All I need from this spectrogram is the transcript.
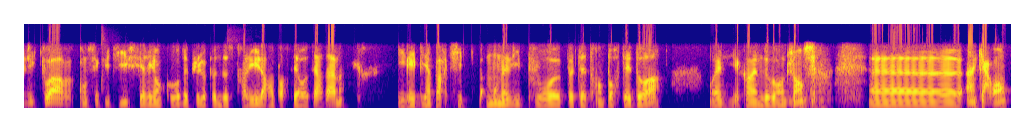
victoires consécutives, série en cours depuis l'Open d'Australie. Il a remporté Rotterdam. Il est bien parti, à mon avis, pour euh, peut-être remporter Doha. Ouais, il y a quand même de grandes chances. 1,40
